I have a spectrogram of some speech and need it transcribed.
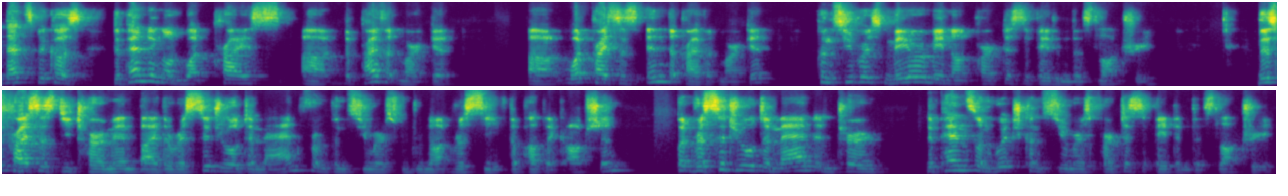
That's because depending on what price uh, the private market, uh, what price is in the private market, consumers may or may not participate in this lottery. This price is determined by the residual demand from consumers who do not receive the public option, but residual demand in turn depends on which consumers participate in this lottery.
